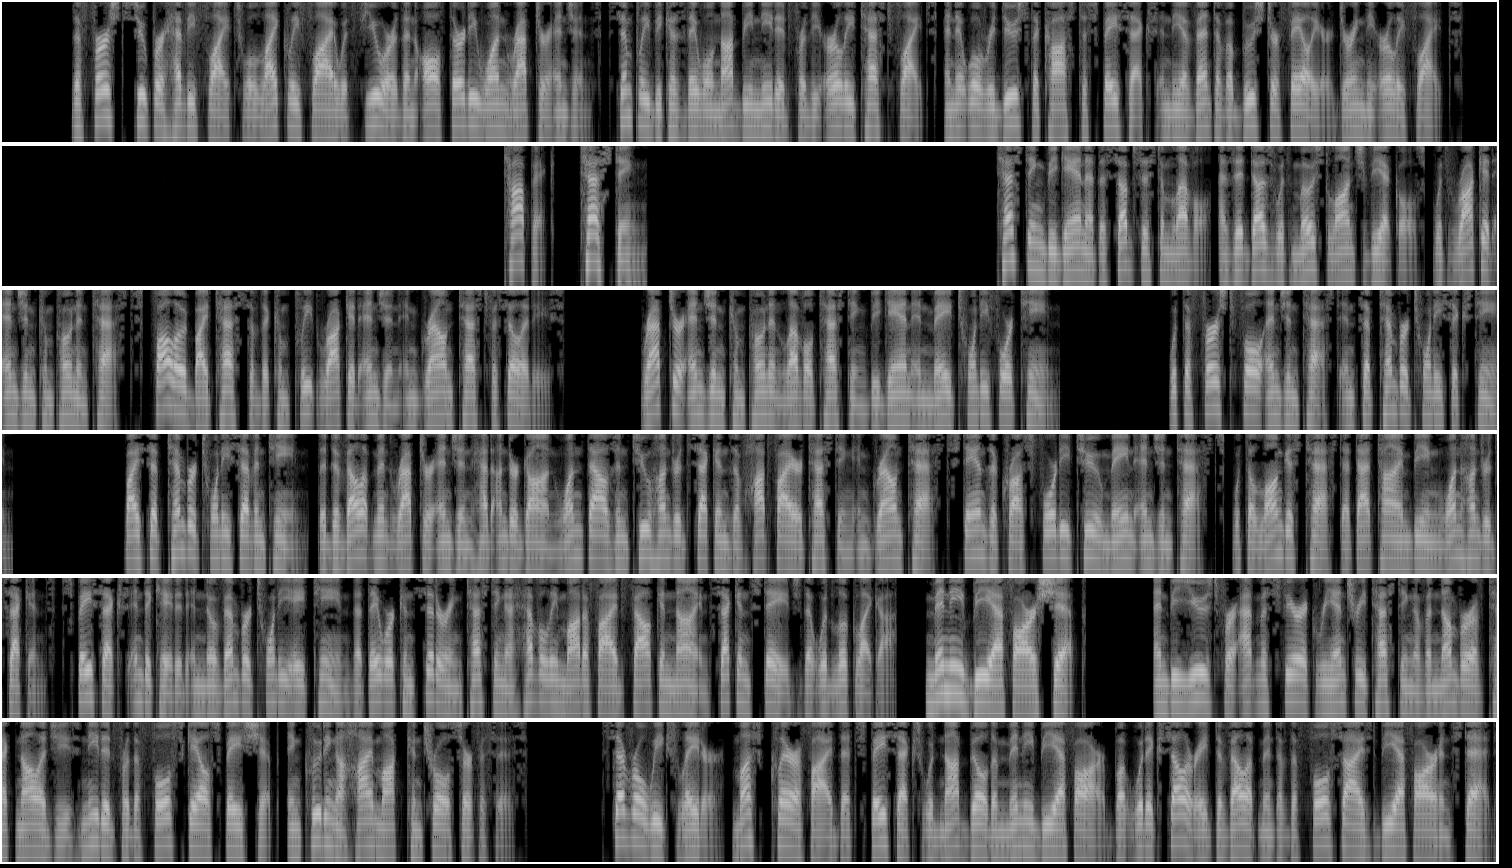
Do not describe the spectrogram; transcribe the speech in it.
The first Super Heavy flights will likely fly with fewer than all 31 Raptor engines, simply because they will not be needed for the early test flights, and it will reduce the cost to SpaceX in the event of a booster failure during the early flights. Topic. Testing Testing began at the subsystem level, as it does with most launch vehicles, with rocket engine component tests, followed by tests of the complete rocket engine in ground test facilities. Raptor engine component level testing began in May 2014, with the first full engine test in September 2016. By September 2017, the development Raptor engine had undergone 1,200 seconds of hotfire testing in ground test stands across 42 main engine tests, with the longest test at that time being 100 seconds. SpaceX indicated in November 2018 that they were considering testing a heavily modified Falcon 9 second stage that would look like a mini BFR ship and be used for atmospheric reentry testing of a number of technologies needed for the full-scale spaceship, including a high Mach control surfaces. Several weeks later, Musk clarified that SpaceX would not build a mini BFR but would accelerate development of the full-sized BFR instead.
